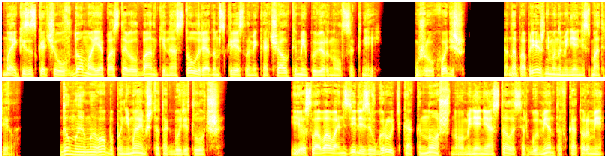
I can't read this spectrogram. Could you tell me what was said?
Майки заскочил в дом, а я поставил банки на стол рядом с креслами-качалками и повернулся к ней. «Уже уходишь?» Она по-прежнему на меня не смотрела. «Думаю, мы оба понимаем, что так будет лучше». Ее слова вонзились в грудь, как нож, но у меня не осталось аргументов, которыми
